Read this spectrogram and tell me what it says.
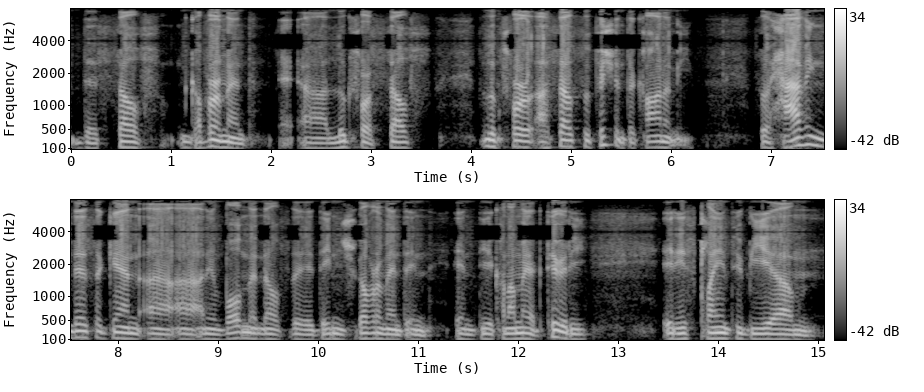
the self-government uh, looks for self looks for a self-sufficient economy so having this again, uh, uh, an involvement of the Danish government in, in the economic activity, it is claimed to be um,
